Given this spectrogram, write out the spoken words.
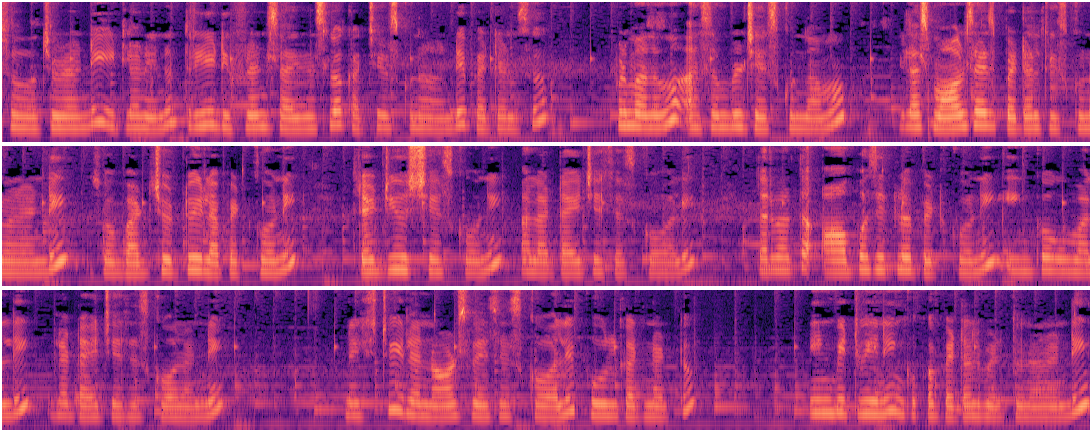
సో చూడండి ఇట్లా నేను త్రీ డిఫరెంట్ సైజెస్లో కట్ చేసుకున్నానండి పెటల్స్ ఇప్పుడు మనము అసెంబుల్ చేసుకుందాము. ఇలా స్మాల్ సైజ్ పెటల్ తీసుకున్నానండి. సో బడ్ చుట్టూ ఇలా పెట్టుకొని థ్రెడ్ యూస్ చేసుకొని అలా టై చేసేసుకోవాలి. తర్వాత ఆపోజిట్లో పెట్టుకొని ఇంకో మళ్ళీ ఇలా టై చేసేసుకోవాలండి. నెక్స్ట్ ఇలా నాట్స్ వేసేసుకోవాలి పూలు కట్టినట్టు. ఇన్ బిట్వీన్ ఇంకొక పెటల్ పెడుతున్నానండి.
